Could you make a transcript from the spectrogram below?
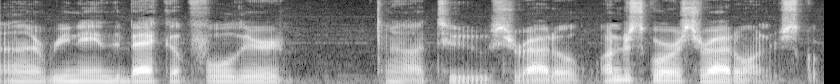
uh, rename the backup folder uh, to Serato underscore Serato underscore.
